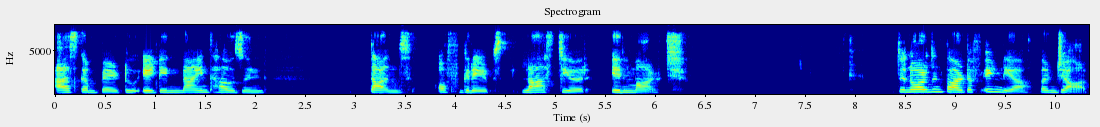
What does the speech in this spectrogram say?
as compared to 89,000 tons of grapes last year in March. The northern part of India, Punjab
